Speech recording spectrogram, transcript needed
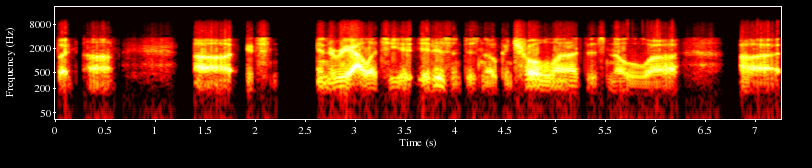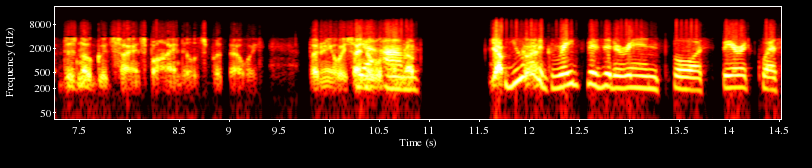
but uh, uh, it's in reality it, it isn't. There's no control on it. There's no uh, uh, there's no good science behind it. Let's put it that way. But anyways, I yeah, know we're coming um, up. Yep. You had ahead. a great visitor in for Spirit Quest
